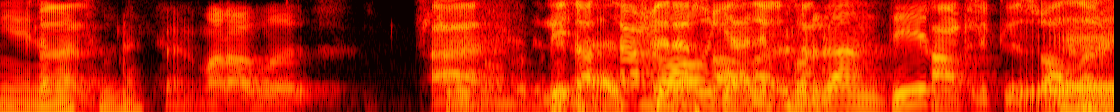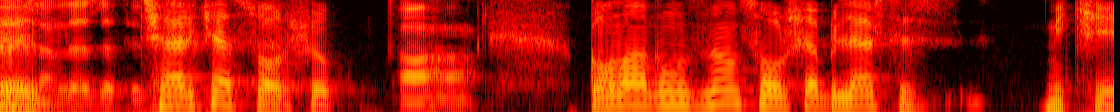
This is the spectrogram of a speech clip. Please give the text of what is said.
niyə eləməsinlər? Bəli, maraqlı Hə, fikir oldu. Nizam sən sual belə gəlib sualları, sən burdan deyir. konfliktli suallar e, verirsən, ləzzət edir. Çərkəz soruşub. Aha. Qonağınızdan soruşa bilərsinizmi ki,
